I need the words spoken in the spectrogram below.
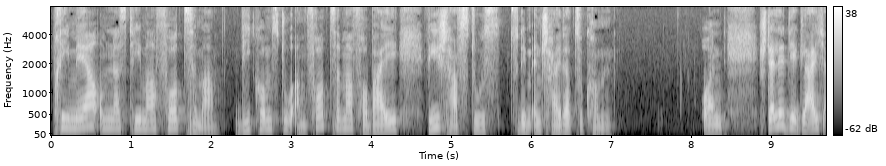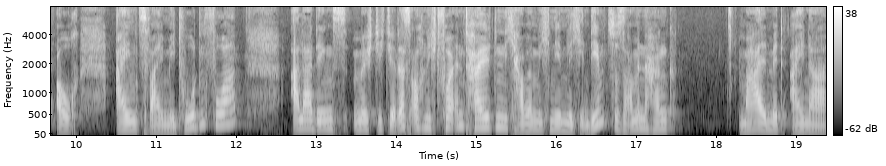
primär um das Thema Vorzimmer. Wie kommst du am Vorzimmer vorbei? Wie schaffst du es, zu dem Entscheider zu kommen? Und stelle dir gleich auch ein, zwei Methoden vor. Allerdings möchte ich dir das auch nicht vorenthalten. Ich habe mich nämlich in dem Zusammenhang mal mit einer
